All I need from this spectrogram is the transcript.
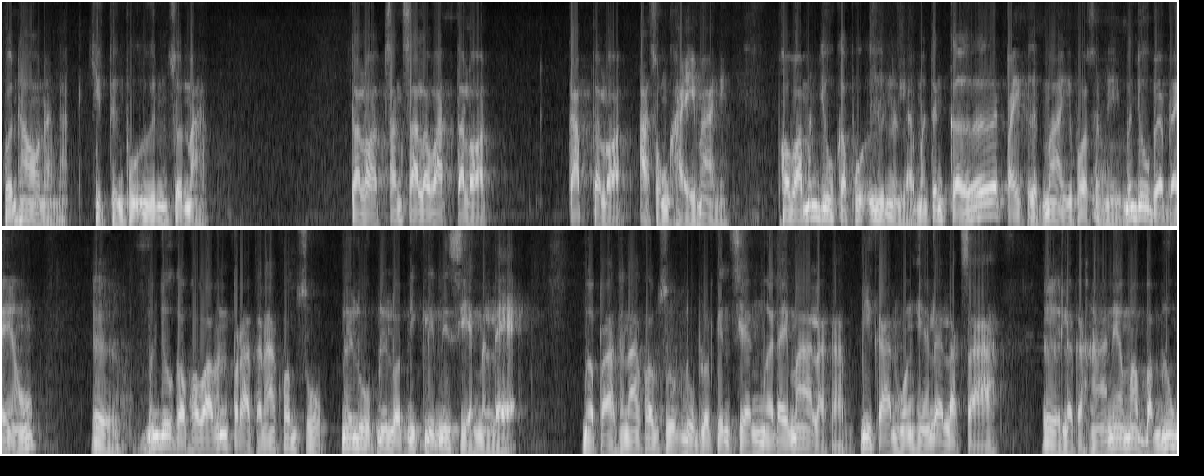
คนเฮานั่นน่ะคิดถึงผู้อื่นส่วนมาก ตลอดสังสารวัตรตลอดกับตลอดอาสงไขยมานี่เพราะว่ามันอยู่กับผู้อื่นนั่นแหละ มันต้องเกิดไปเกิดมาอยู่เพราะสมีมันอยู่แบบไหนเอาเออ มันอยู่กับเพราะว่ามันปรารถนาความสุขในรูปในรสในกลิ่นในเสียงนั่นแหละ เมื่อปรารถนาความสุขรูปรสกลิ่นเสียงเมื่อใดมาล่ะครับ มีการหวงแหนและรักษา เออ แล้วก็หาแนวมาบำรุง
